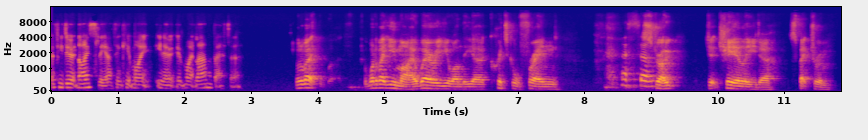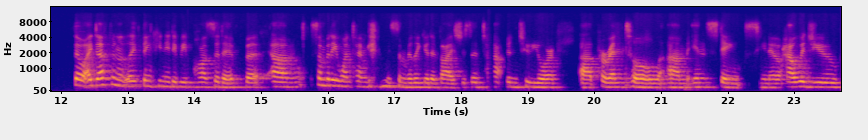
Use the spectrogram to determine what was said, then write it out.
if you do it nicely, I think it might, you know, it might land better. What about what about you, Maya? Where are you on the uh, critical friend so, stroke cheerleader spectrum? So I definitely think you need to be positive, but um, somebody one time gave me some really good advice. She said, tap into your uh, parental um, instincts. You know, how would you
